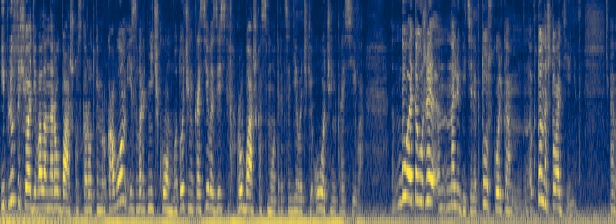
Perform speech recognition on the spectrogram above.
И плюс еще одевала на рубашку с коротким рукавом и с воротничком. Вот очень красиво здесь рубашка смотрится, девочки, очень красиво. Ну, это уже на любителя, кто сколько, кто на что оденет. Эм,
